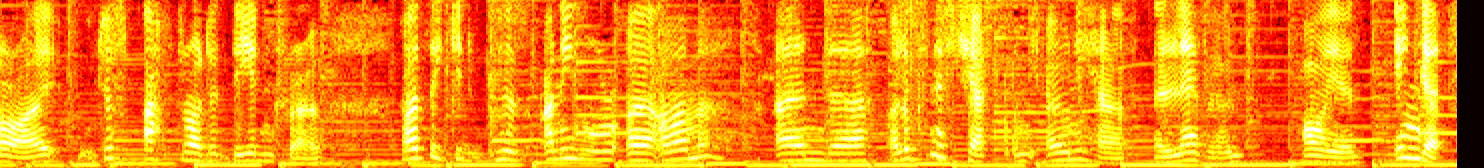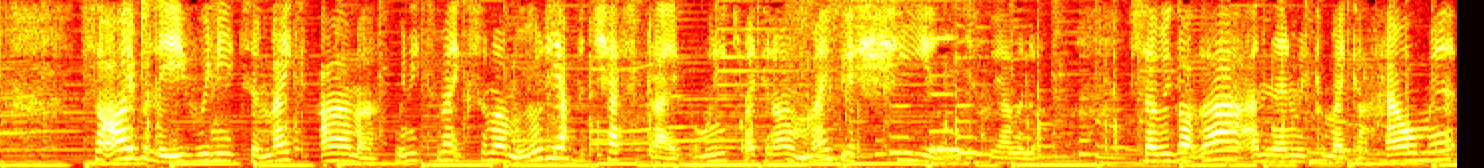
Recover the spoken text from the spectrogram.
Alright, just after I did the intro, I thinking because I need more uh, armor, and uh, I looked in this chest and we only have 11 iron ingots. So I believe we need to make armor. We need to make some armor. We already have the chest plate, but we need to make an armor. Maybe a shield if we have enough. So we got that, and then we can make a helmet.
